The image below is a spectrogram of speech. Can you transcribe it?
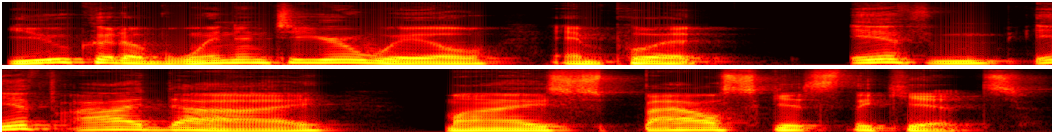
You could have went into your will and put if if I die, my spouse gets the kids.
